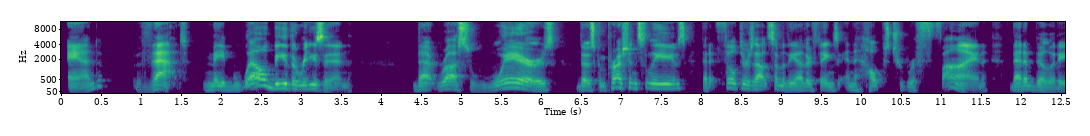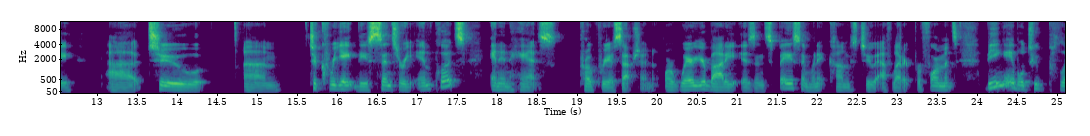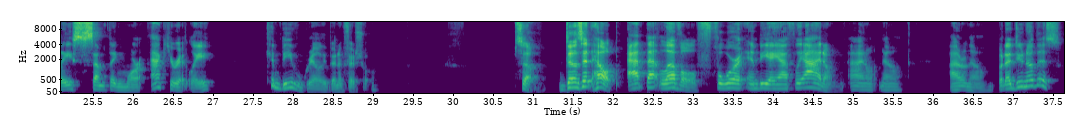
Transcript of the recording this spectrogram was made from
And that may well be the reason that Russ wears those compression sleeves, that it filters out some of the other things and helps to refine that ability uh, to um, to create these sensory inputs and enhance proprioception or where your body is in space and when it comes to athletic performance being able to place something more accurately can be really beneficial so, does it help at that level for NBA athlete? I don't I don't know. I don't know. But I do know this.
